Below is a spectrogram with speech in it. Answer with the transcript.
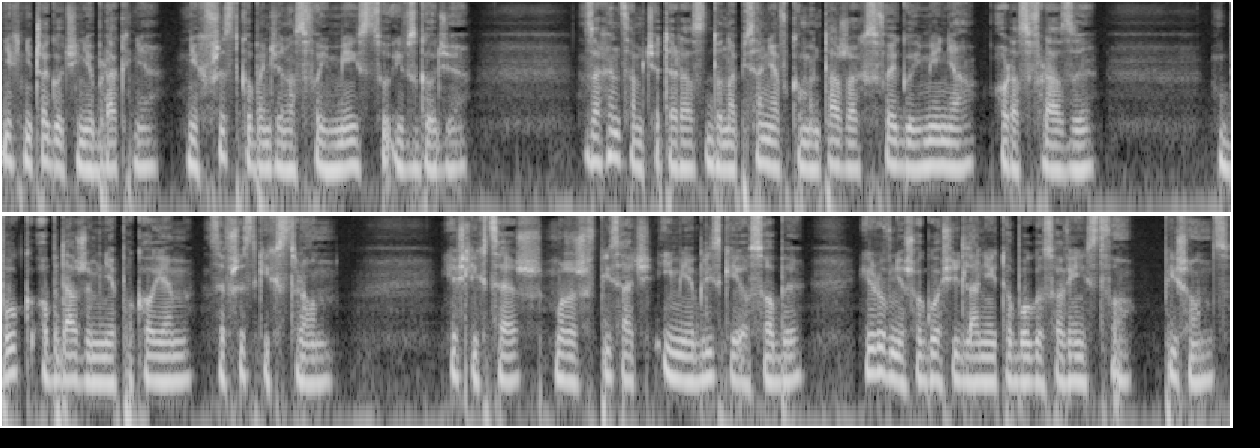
Niech niczego Ci nie braknie, niech wszystko będzie na swoim miejscu i w zgodzie. Zachęcam Cię teraz do napisania w komentarzach swojego imienia oraz frazy Bóg obdarzy mnie pokojem ze wszystkich stron. Jeśli chcesz, możesz wpisać imię bliskiej osoby i również ogłosić dla niej to błogosławieństwo, pisząc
